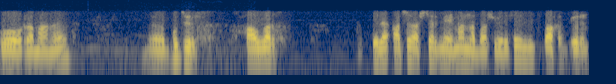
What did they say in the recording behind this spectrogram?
bu oğurlamanı. Ə, bu cür hallar belə açıq-aşkar mehmanla baş verirsə, indi baxın görün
